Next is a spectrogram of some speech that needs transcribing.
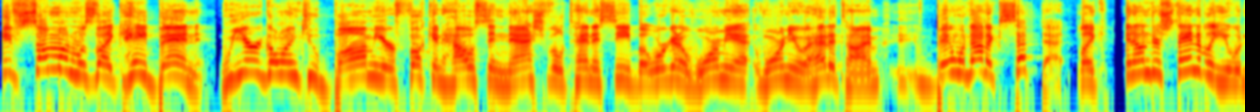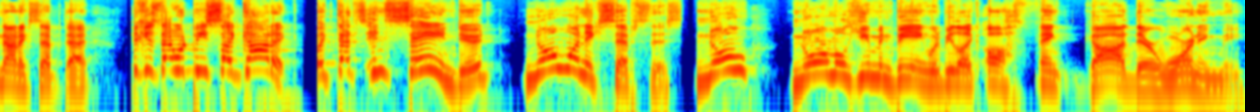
If someone was like, "Hey Ben, we are going to bomb your fucking house in Nashville, Tennessee, but we're going to warn you warn you ahead of time," Ben would not accept that. Like, and understandably, he would not accept that because that would be psychotic. Like, that's insane, dude. No one accepts this. No normal human being would be like, "Oh, thank God they're warning me."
